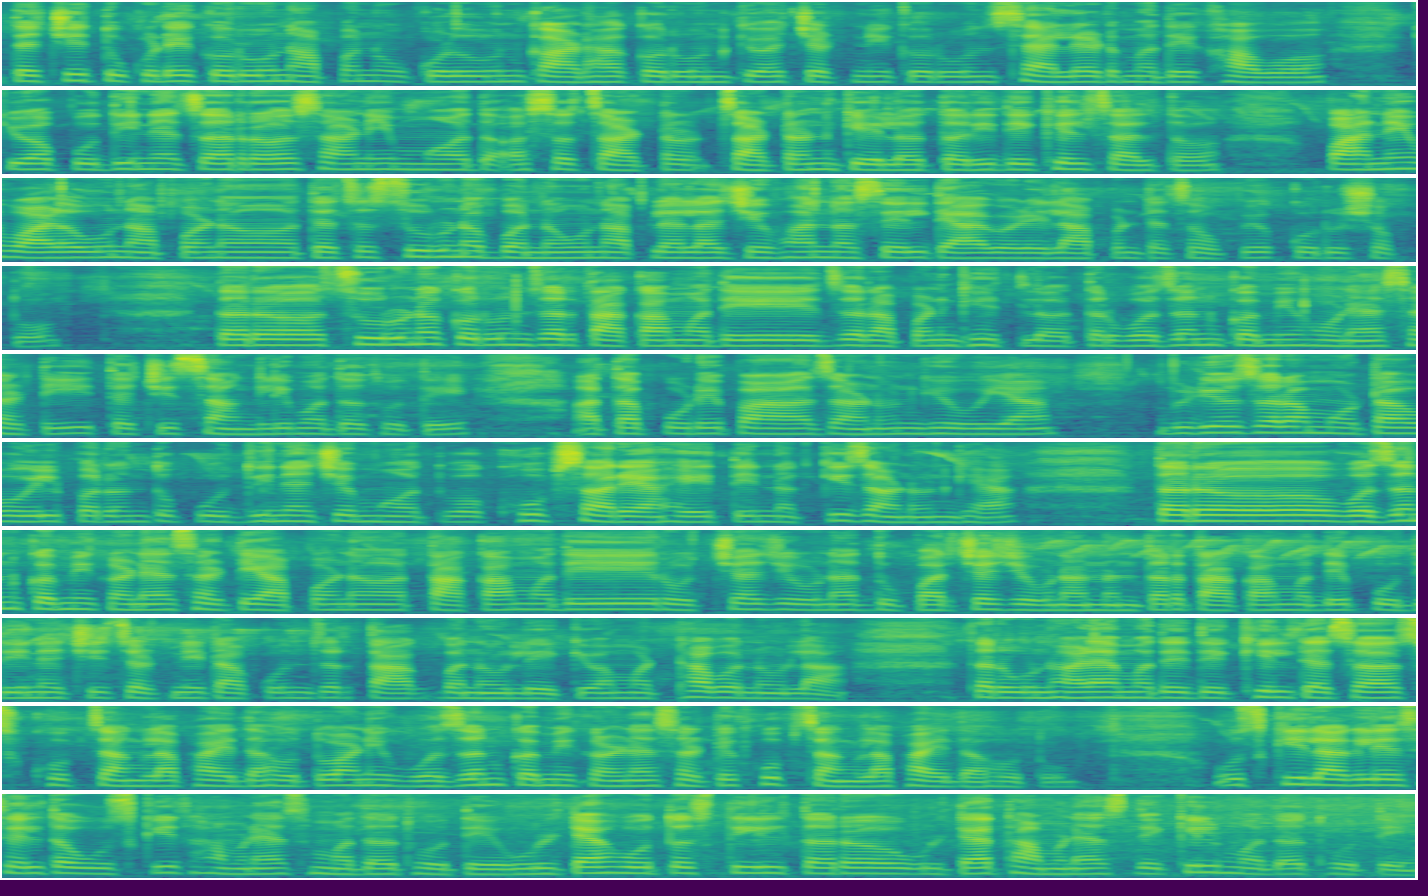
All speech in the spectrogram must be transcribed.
त्याचे तुकडे करून आपण उकळून काढा करून किंवा चटणी करून सॅलडमध्ये खावं किंवा पुदिन्याचा रस आणि मध असं चाट चाटण केलं तरी देखील चालतं. पाने वाळवून आपण त्याचं चूर्ण बनवून आपल्याला जेव्हा नसेल त्यावेळेला आपण त्याचा उपयोग करू शकतो. तर चूर्ण करून जर ताकामध्ये जर आपण घेतलं तर वजन कमी होण्यासाठी त्याची चांगली मदत होते. आता पुढे पा जाणून घेऊया. व्हिडिओ जरा मोठा होईल परंतु पुदिन्याचे महत्त्व खूप सारे आहे ते नक्की जाणून घ्या. तर वजन कमी करण्यासाठी आपण ताकामध्ये रोजच्या जेवणात दुपारच्या जेवणानंतर ताकामध्ये पुदिन्याची चटणी टाकून जर ताक बनवले किंवा मठ्ठा बनवला तर उन्हाळ्यामध्ये देखील त्याचा खूप चांगला फायदा होतो आणि वजन कमी करण्यासाठी खूप चांगला फायदा होतो. उसकी लागली असेल तर उसकी थांबण्यास मदत होते. उलट्या होत असतील तर उलट्या थांबण्यास देखील देखील मदत होते.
